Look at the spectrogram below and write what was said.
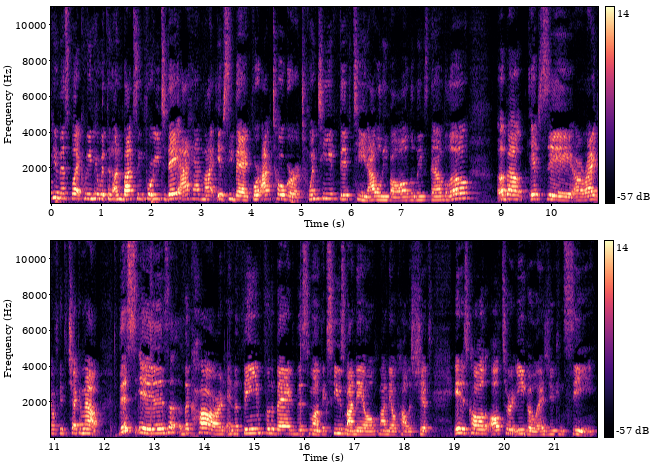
PMS Black Queen here with an unboxing for you. Today I have my Ipsy bag for October 2015. I will leave all the links down below about Ipsy. Alright, don't forget to check them out. This is the card and the theme for the bag this month. Excuse my nail, my nail polish chipped. It is called Alter Ego, as you can see.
